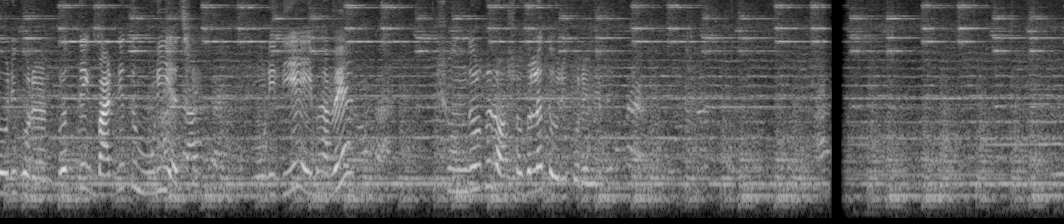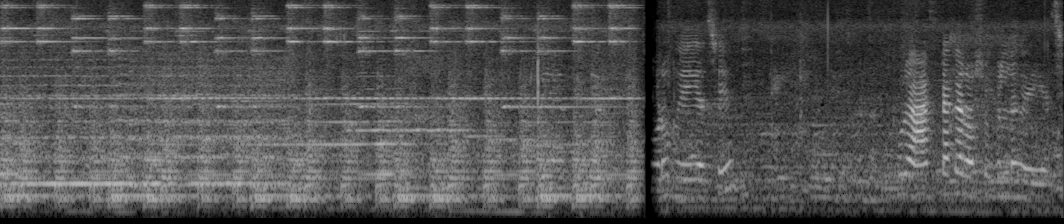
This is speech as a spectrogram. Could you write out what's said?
তৈরি করবেন প্রত্যেক বাড়িতে তো মুড়ি আছে। মুড়ি দিয়ে এইভাবে সুন্দর করে রসগোল্লা তৈরি করে নেবে পুরো আট টাকা রসগোল্লা হয়ে গেছে।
